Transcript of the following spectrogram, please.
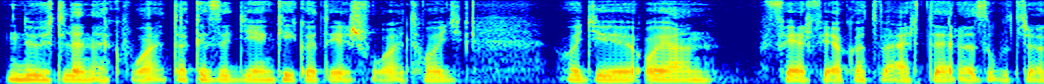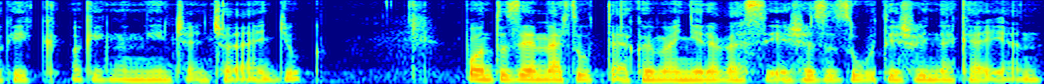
nőtlenek voltak. Ez egy ilyen kikötés volt, hogy, hogy olyan férfiakat várt erre az útra, akik, akiknek nincsen családjuk. Pont azért, mert tudták, hogy mennyire veszélyes ez az út, és hogy ne kelljen,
